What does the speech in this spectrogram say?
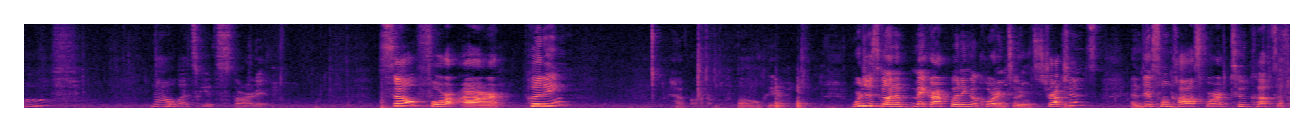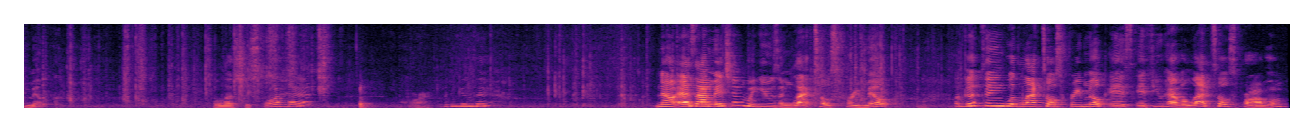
Off. Now let's get started. So for our pudding, have our bowl here. We're just going to make our pudding according to instructions. And this one calls for two cups of milk. So let's just go ahead, pour our pudding in there. Now, as I mentioned, we're using lactose-free milk. A good thing with lactose-free milk is if you have a lactose problem,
